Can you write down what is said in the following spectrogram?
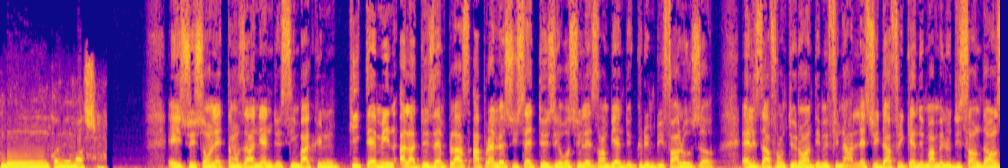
les premiers matchs. Et ce sont les Tanzaniennes de Simbakun qui terminent à la deuxième place après leur succès 2-0 sur les Zambiennes de Green Buffaloes. Elles affronteront en demi-finale les Sud-Africains de Mamelody Sundowns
